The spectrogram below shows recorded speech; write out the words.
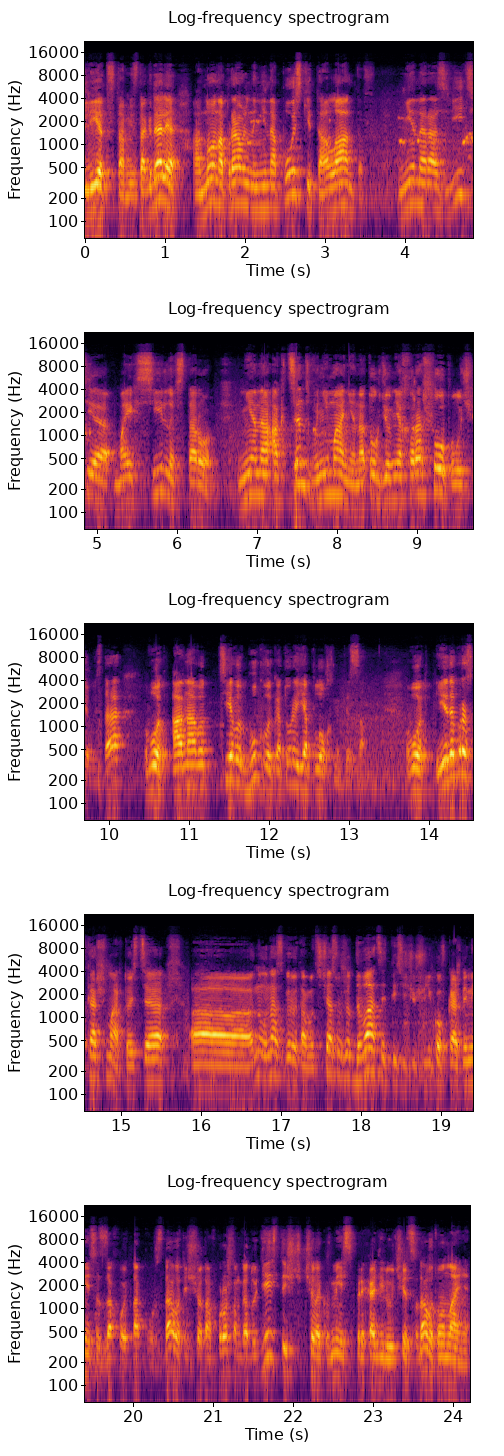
лет там и так далее, оно направлено не на поиски талантов, не на развитие моих сильных сторон, не на акцент внимания на то, где у меня хорошо получилось, да, вот, а на вот те вот буквы, которые я плохо написал. Вот, и это просто кошмар. То есть, э, э, ну, у нас, говорю, там, вот сейчас уже 20 тысяч учеников каждый месяц заходят на курс, да, вот еще там в прошлом году 10 тысяч человек в месяц приходили учиться, да, вот в онлайне,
